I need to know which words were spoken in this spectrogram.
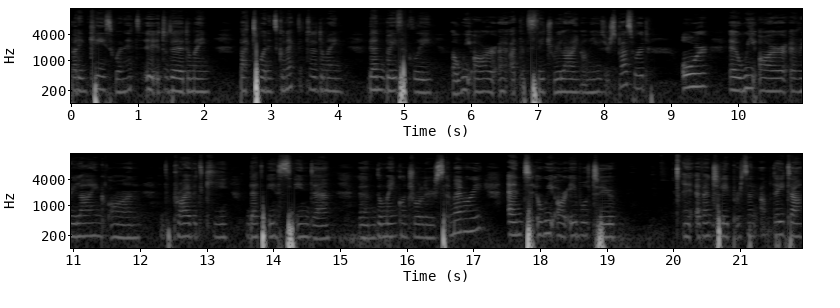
but in case when it uh, to the domain, but when it's connected to the domain, then basically uh, we are at that stage relying on the user's password, or we are relying on the private key that is in the um, domain controller's memory and we are able to uh, eventually percent up data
